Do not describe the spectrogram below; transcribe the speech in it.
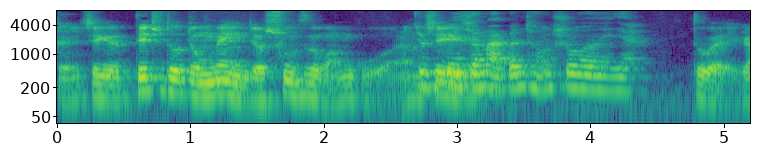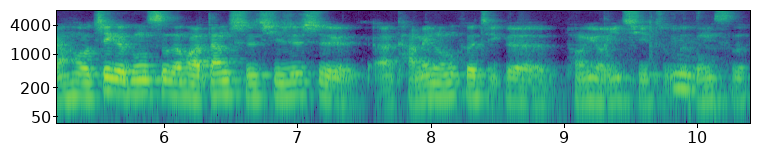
对，这个 Digital Domain 叫数字王国，然后就是小马奔腾收的那家。对，然后这个公司的话，当时其实是呃卡梅隆和几个朋友一起组的公司。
